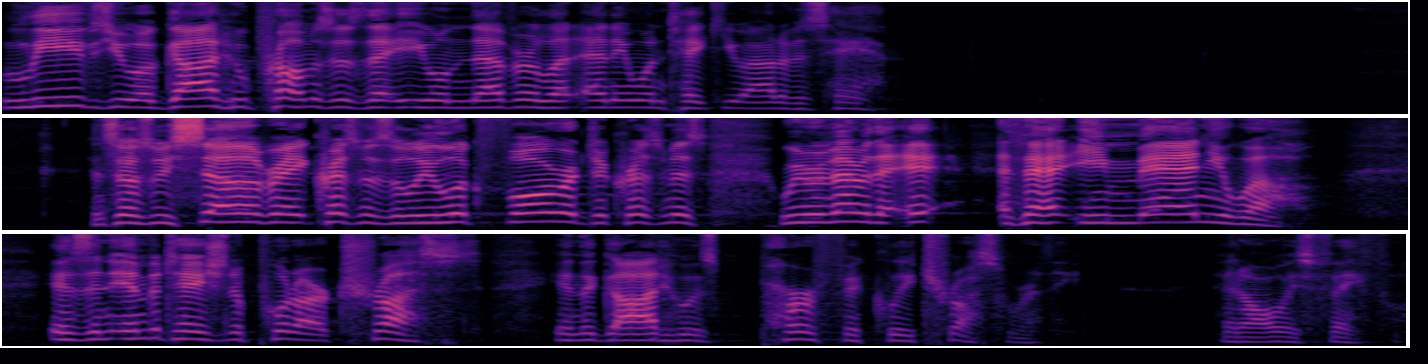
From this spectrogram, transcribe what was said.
leaves you, a God who promises that he will never let anyone take you out of his hand. And so, as we celebrate Christmas, as we look forward to Christmas, we remember that it, that Emmanuel is an invitation to put our trust in the God who is perfectly trustworthy and always faithful.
